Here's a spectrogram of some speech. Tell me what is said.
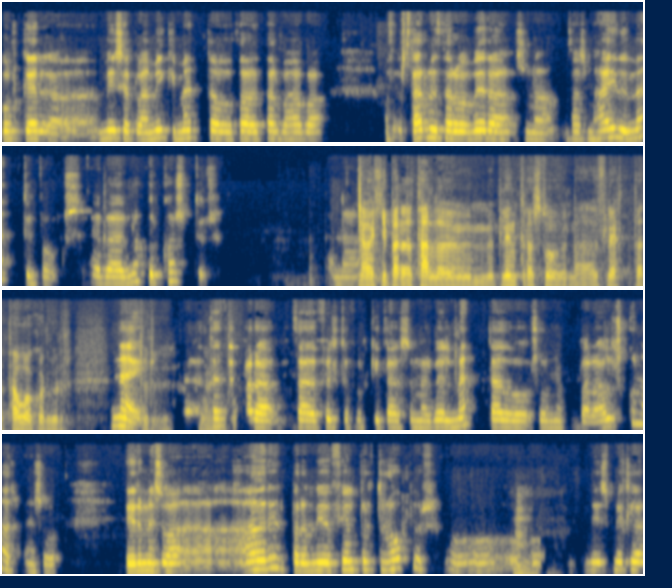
fólk er uh, misjaflega mikið menta og það þarf að hafa starfið þarf að vera svona það sem hæfið mentun fólks ef það er nokkur kostur Já, ekki bara að tala um blindrastofuna að fletta táakorfur. nei nei. þetta er bara, það er fullt af fólki í dag sem er vel mentað og svona bara alls konar eins og við erum eins og aðrir bara mjög fjölbreyttur hópur og, og, Mm. og mismikla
